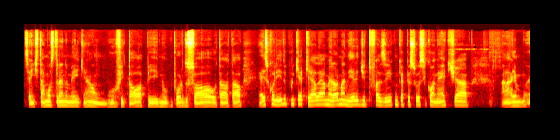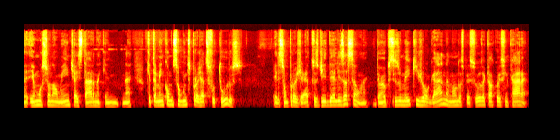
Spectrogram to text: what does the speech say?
se a gente tá mostrando meio que ah, um rooftop no pôr do sol, tal, tal, é escolhido porque aquela é a melhor maneira de tu fazer com que a pessoa se conecte a, a emocionalmente a estar naquele, né? Porque também, como são muitos projetos futuros, eles são projetos de idealização, né? Então eu preciso meio que jogar na mão das pessoas aquela coisa assim, cara,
